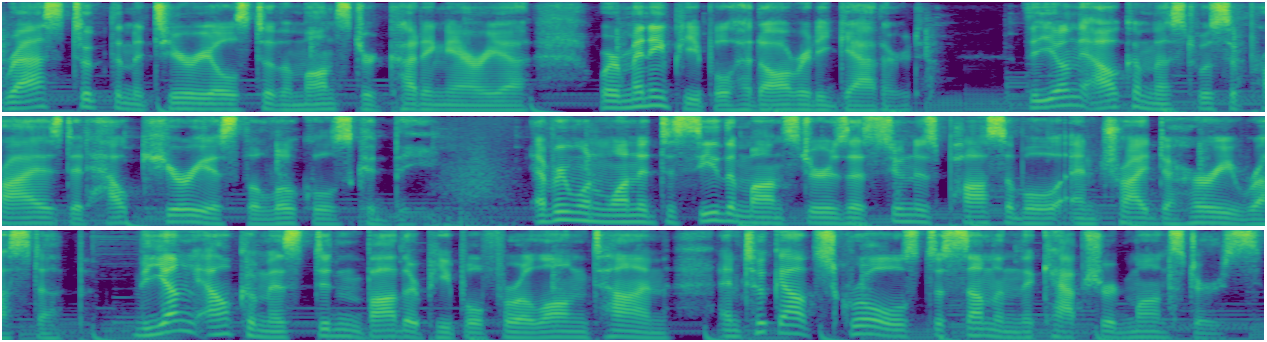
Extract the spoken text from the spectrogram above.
Rast took the materials to the monster cutting area where many people had already gathered. The young alchemist was surprised at how curious the locals could be. Everyone wanted to see the monsters as soon as possible and tried to hurry Rast up. The young alchemist didn't bother people for a long time and took out scrolls to summon the captured monsters.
